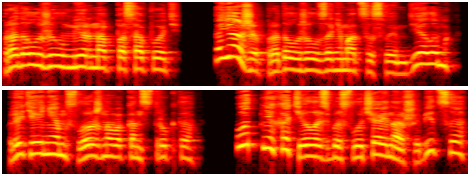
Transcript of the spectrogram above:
продолжил мирно посапывать. А я же продолжил заниматься своим делом, плетением сложного конструкта. Вот мне хотелось бы случайно ошибиться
